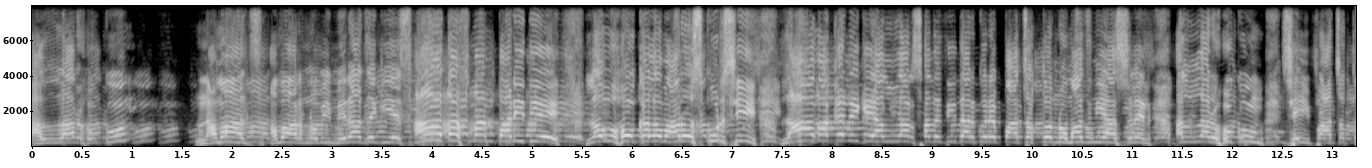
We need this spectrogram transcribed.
আল্লাহর হুকুম নামাজ। আমার নবী মেরাজে গিয়ে সাত আসমান পাড়ি দিয়ে লৌহ কলম আরস কুরসি লাম আকানে গিয়ে আল্লাহর সাথে দিদার করে পাঁচ ওয়াক্ত নামাজ নিয়ে আসলেন। আল্লাহর হুকুম, সেই পাঁচ ওয়াক্ত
